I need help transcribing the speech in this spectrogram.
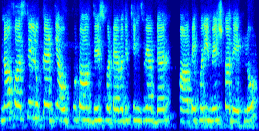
Now firstly look at the output of this, whatever the things we have done. आप एक बार image का देख लो.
